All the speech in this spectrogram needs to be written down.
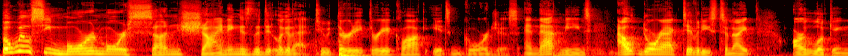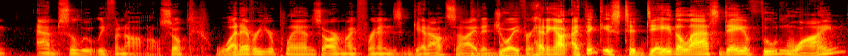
but we'll see more and more sun shining as the day. Look at that, 2.30, 3 o'clock. It's gorgeous. And that means outdoor activities tonight are looking absolutely phenomenal. So, whatever your plans are, my friends, get outside, enjoy. For heading out, I think is today the last day of food and wine?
